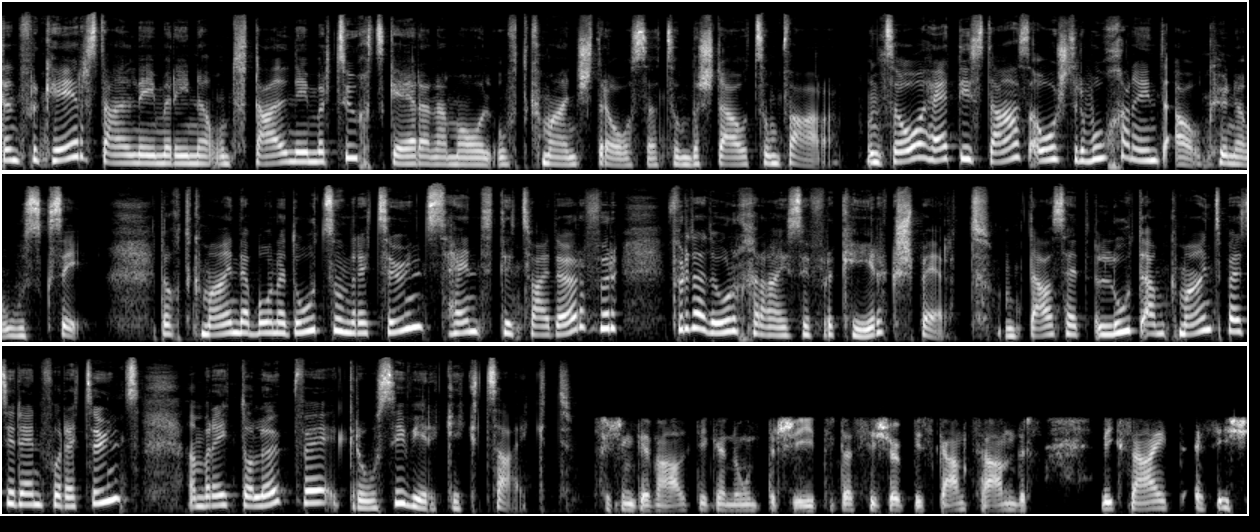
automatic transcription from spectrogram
denn Verkehrsteilnehmerinnen und Teilnehmer züchten gerne einmal auf die Gemeindestrasse, um den Stau zu fahren. Und so hätte es das Osterwochenende auch können aussehen Doch die Gemeinden Bonaduz und Rezüns haben die zwei Dörfer für den Durchreiseverkehr gesperrt. Und das hat laut am Gemeindepräsidenten von Rezüns, am Reto Löpfe, grosse Wirkung gezeigt. Es ist ein gewaltiger Unterschied. Das ist etwas ganz anderes. Wie gesagt, es ist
